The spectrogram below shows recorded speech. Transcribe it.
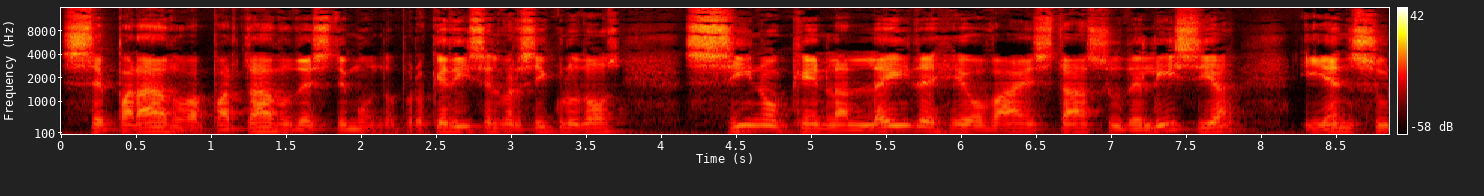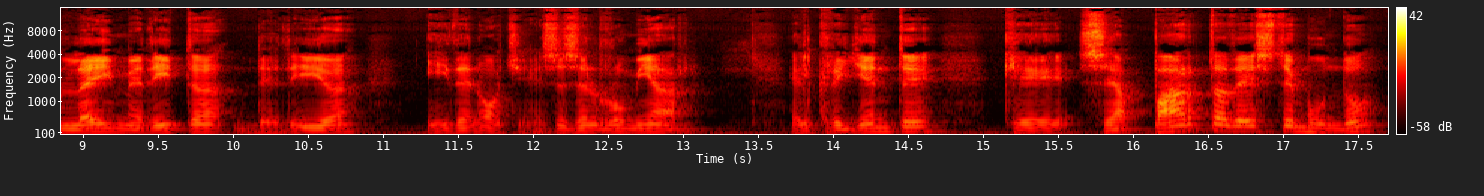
separado, apartado de este mundo. Pero ¿qué dice el versículo 2? Sino que en la ley de Jehová está su delicia y en su ley medita de día y de noche. Ese es el rumiar. El creyente que se aparta de este mundo,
